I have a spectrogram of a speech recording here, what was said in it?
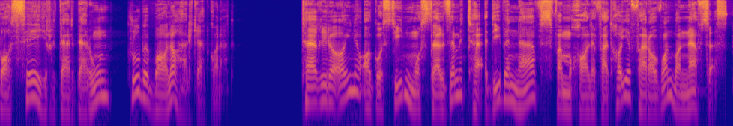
با سیر در درون رو به بالا حرکت کند. تغییر آین آگوستین مستلزم تعدیب نفس و مخالفتهای فراوان با نفس است.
